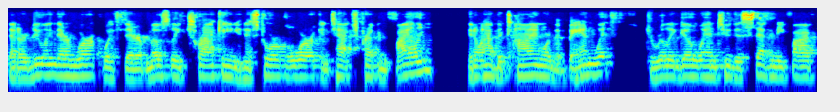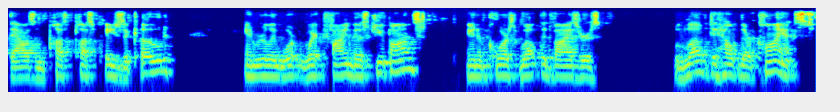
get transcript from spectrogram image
that are doing their work with their mostly tracking and historical work and tax prep and filing. They don't have the time or the bandwidth to really go into the 75,000 plus plus pages of code and really work, work, find those coupons. And of course, wealth advisors love to help their clients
